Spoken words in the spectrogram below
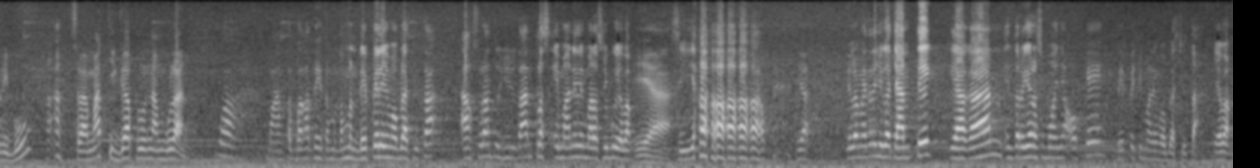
ribu Ah, ah. selama 36 bulan. Wah, mantep banget nih teman-teman. DP 15 juta, angsuran 7 jutaan plus e-money 500 ribu ya bang. Iya. Siap. ya. Kilometernya juga cantik, ya kan? Interior semuanya oke. DP cuma 15 juta, ya bang.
